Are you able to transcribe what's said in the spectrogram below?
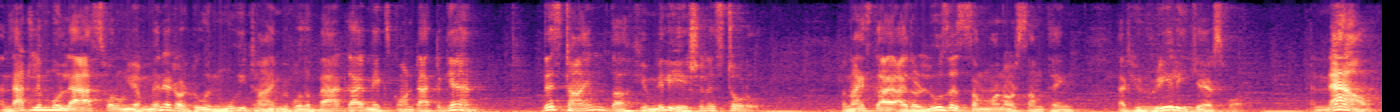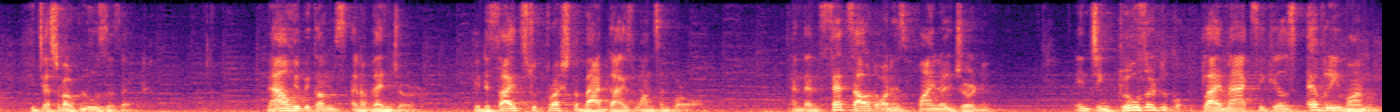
And that limbo lasts for only a minute or two in movie time before the bad guy makes contact again. This time, the humiliation is total. The nice guy either loses someone or something that he really cares for. And now, he just about loses it. Now he becomes an avenger. He decides to crush the bad guys once and for all and then sets out on his final journey. Inching closer to climax, he kills everyone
